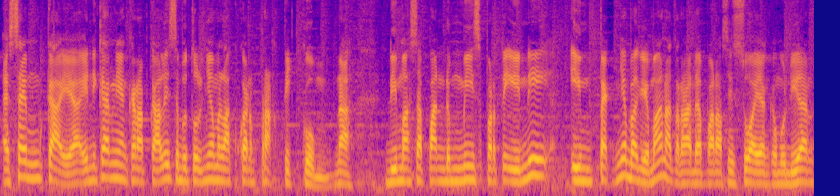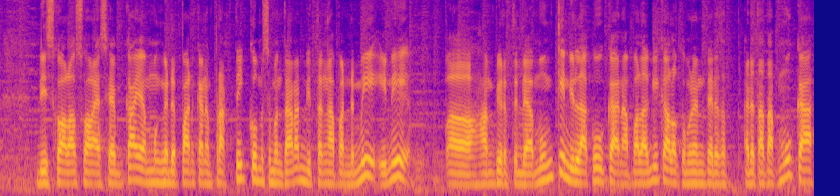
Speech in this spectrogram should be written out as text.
SMK ya? Ini kan yang kerap kali sebetulnya melakukan praktikum. Nah, di masa pandemi seperti ini impactnya bagaimana terhadap para siswa yang kemudian di sekolah-sekolah SMK yang mengedepankan praktikum sementara di tengah pandemi? Ini uh, hampir tidak mungkin dilakukan apalagi kalau kemudian tidak ada tatap muka.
